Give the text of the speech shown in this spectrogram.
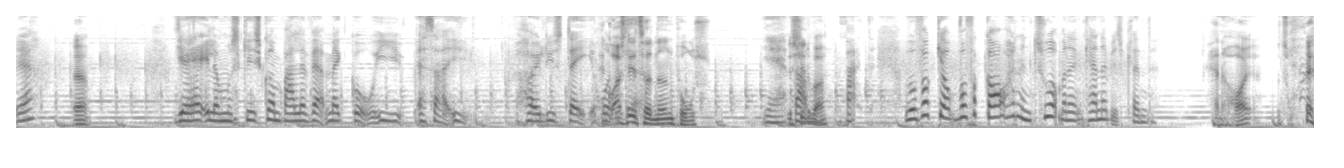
Ja. Ja. Ja, eller måske skulle han bare lade være med at gå i, altså i højlysdag rundt Han kunne også lige have taget ned en pose. Ja, Jeg siger det bare. Nej. Hvorfor, hvorfor går han en tur med den cannabisplante? Han er høj, det tror jeg.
